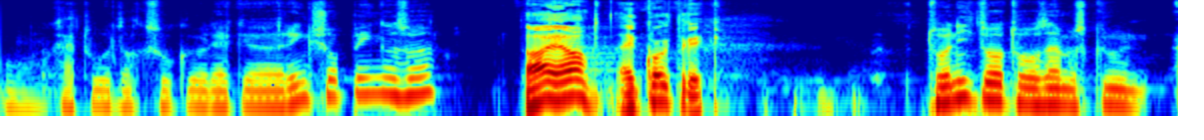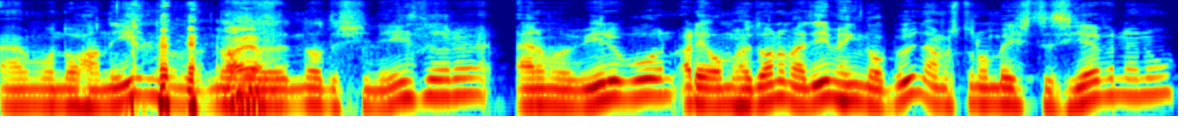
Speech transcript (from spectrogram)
oh, ik ga het woord dat ik zoek, like, ringshopping of zo. Ah ja, en Kortrijk. Het was niet wat was in mijn scroen. En we nog gaan eten naar, naar, Ah, ja. de, naar de Chinees door. En we weer wonen. Allee, om gedaan met hem ging naar buiten. En we stonden een beetje te zeven en al.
